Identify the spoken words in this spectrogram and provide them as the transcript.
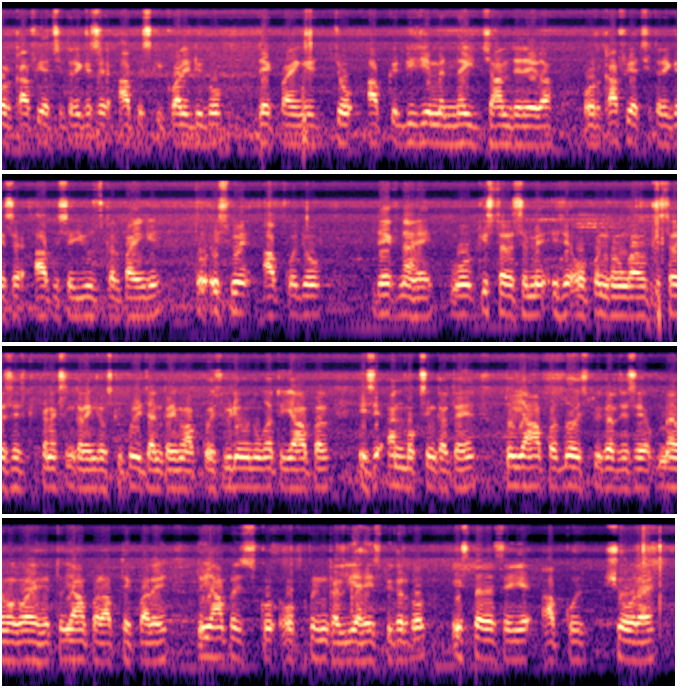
और काफ़ी अच्छी तरीके से आप इसकी क्वालिटी को देख पाएँगे, जो आपके डीजे में नई जान दे देगा और काफ़ी अच्छी तरीके से आप इसे यूज़ कर पाएँगे। तो इसमें आपको जो देखना है, वो किस तरह से मैं इसे ओपन करूँगा और किस तरह से इसके कनेक्शन करेंगे, उसकी पूरी जानकारी मैं आपको इस वीडियो में दूँगा। तो यहाँ पर इसे अनबॉक्सिंग करते हैं। तो यहाँ पर दो स्पीकर जैसे मैं मंगवाए हैं तो यहाँ पर आप देख पा रहे हैं। तो यहाँ पर इसको ओपन कर लिया है स्पीकर को। इस तरह से ये आपको शो हो रहा है।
